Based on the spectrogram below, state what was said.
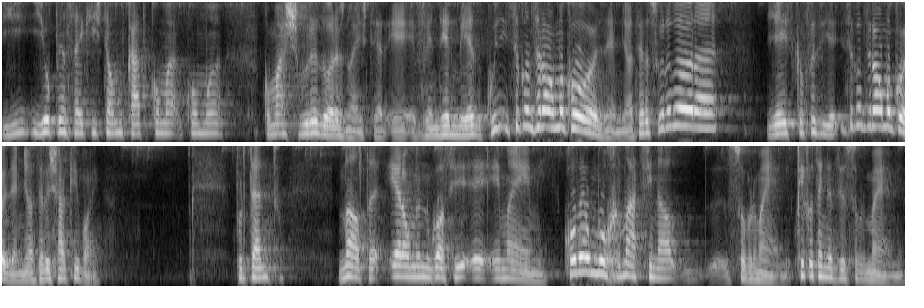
E, e, eu pensei que isto é um bocado como, a, como, a, como as seguradoras, não é? Isto é, é vender medo. E se acontecer alguma coisa, é melhor ter a seguradora. E é isso que eu fazia. E se acontecer alguma coisa, é melhor ter o Sharky Boy. Portanto, malta, era o meu negócio em Miami. Qual é o meu remate final sobre Miami. O que é que eu tenho a dizer sobre Miami?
